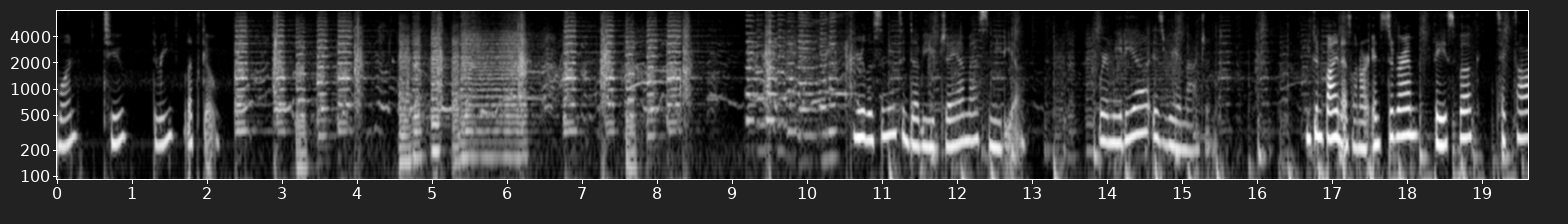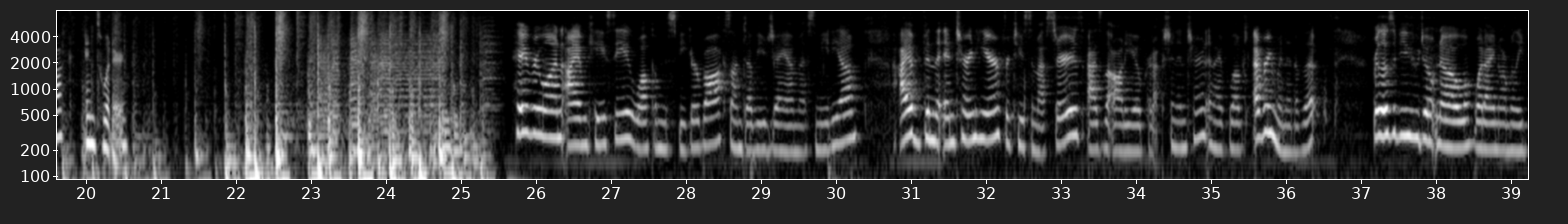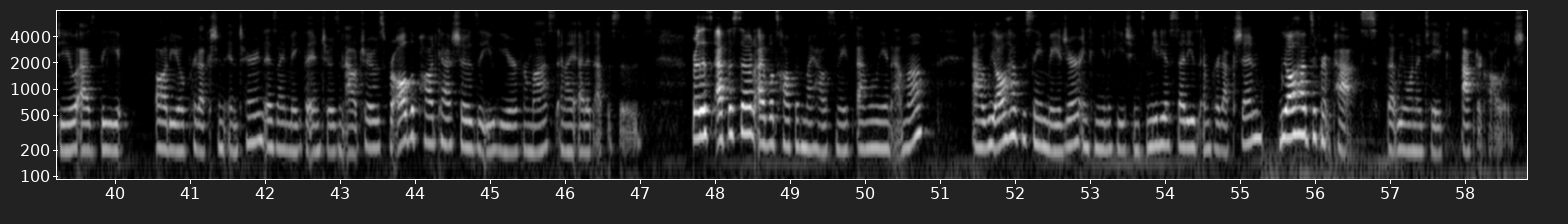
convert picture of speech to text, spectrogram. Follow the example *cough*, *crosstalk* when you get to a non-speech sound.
One, two, three, let's go. You're listening to WJMS Media, where media is reimagined. You can find us on our Instagram, Facebook, TikTok, and Twitter. Hey everyone, I am Kacie. Welcome to Speakerbox on WJMS Media. I have been the intern here for two semesters as the audio production intern, and I've loved every minute of it. For those of you who don't know what I normally do as the audio production intern is I make the intros and outros for all the podcast shows that you hear from us and I edit episodes. For this episode, I will talk with my housemates Emily and Emma. Uh, we all have the same major in communications, media studies, and production. We all have different paths that we want to take after college.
